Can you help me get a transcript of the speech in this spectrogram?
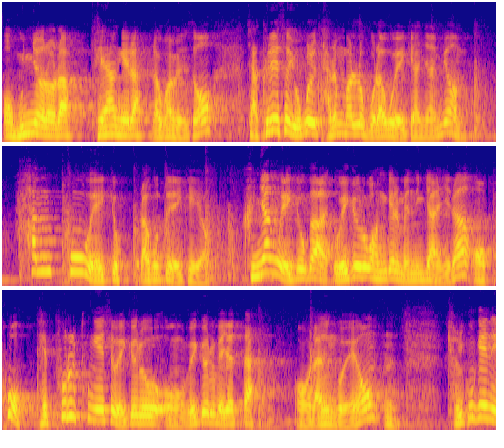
어, 문 열어라, 개항해라, 라고 하면서. 자, 그래서 요걸 다른 말로 뭐라고 얘기하냐면, 한포 외교라고도 얘기해요. 그냥 외교가, 외교로 관계를 맺는 게 아니라, 어, 포, 대포를 통해서 외교로, 어, 외교를 맺었다, 어, 라는 거예요. 음. 결국에는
